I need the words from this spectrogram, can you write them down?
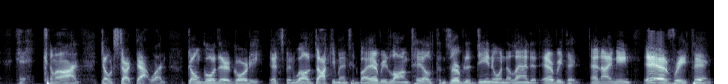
Come on, don't start that one. Don't go there, Gordy. It's been well documented by every long-tailed conservative Dino in the land that everything, and I mean everything,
